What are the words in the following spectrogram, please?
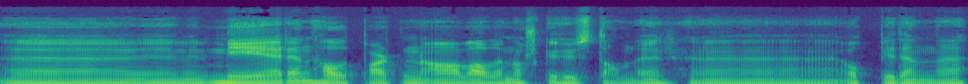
eh, mer enn halvparten av alle norske husstander eh, oppi denne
